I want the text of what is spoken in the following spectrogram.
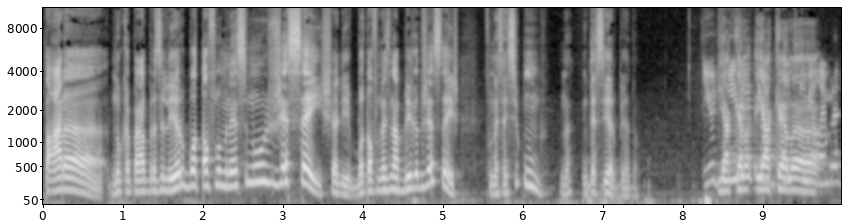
para, no Campeonato Brasileiro, botar o Fluminense no G6 ali. Botar o Fluminense na briga do G6. O Fluminense é em segundo, né? Em terceiro, perdão. E, o Diniz, e aquela. E aquela...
